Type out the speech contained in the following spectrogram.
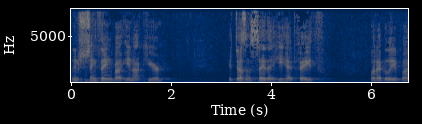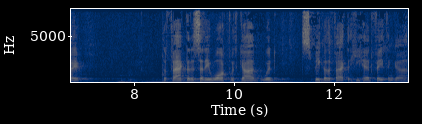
The interesting thing about Enoch here, it doesn't say that he had faith, but I believe by the fact that it said he walked with God would speak of the fact that he had faith in God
